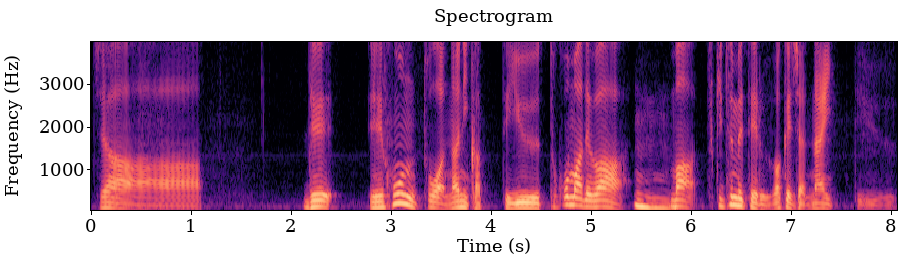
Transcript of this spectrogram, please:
じゃあで絵本とは何かっていうとこまでは、うんまあ突き詰めてるわけじゃないっていう。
